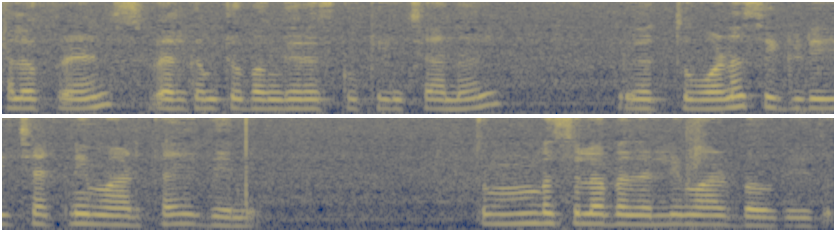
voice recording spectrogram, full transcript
Hello friends welcome to Bangeras cooking channel ಇವತ್ತು ಒಣ ಸಿಗಡಿ ಚಟ್ನಿ ಮಾಡ್ತಾ ಇದ್ದೇನೆ. ತುಂಬ ಸುಲಭದಲ್ಲಿ ಮಾಡ್ಬೋದು ಇದು.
